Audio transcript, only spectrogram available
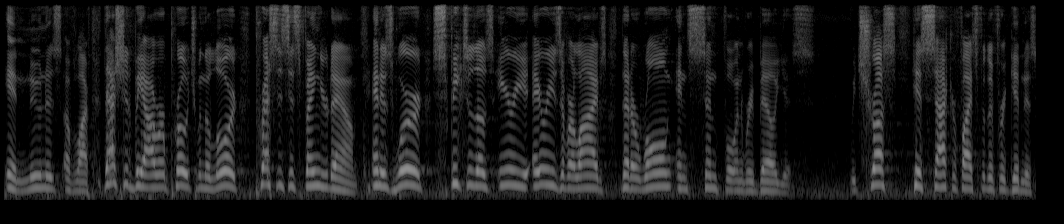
in newness of life. That should be our approach when the Lord presses his finger down and his word speaks to those areas of our lives that are wrong and sinful and rebellious. We trust his sacrifice for the forgiveness.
